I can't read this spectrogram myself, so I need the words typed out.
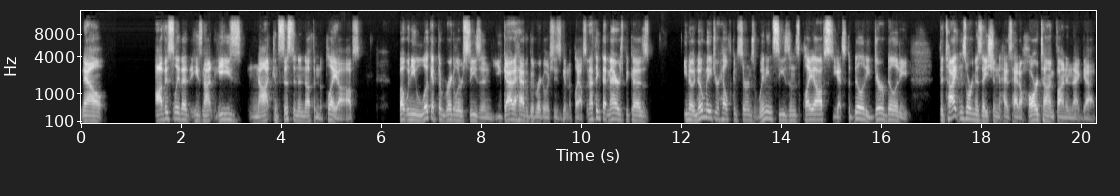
Now, obviously that he's not he's not consistent enough in the playoffs. But when you look at the regular season, you got to have a good regular season to get in the playoffs. And I think that matters because you know, no major health concerns, winning seasons, playoffs, you got stability, durability. The Titans organization has had a hard time finding that guy.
